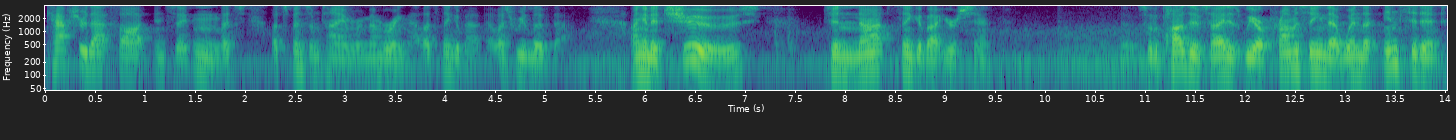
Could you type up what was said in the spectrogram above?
capture that thought and say, mm, "Let's let's spend some time remembering that. Let's think about that. Let's relive that." I'm going to choose to not think about your sin. So the positive side is we are promising that when the incident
